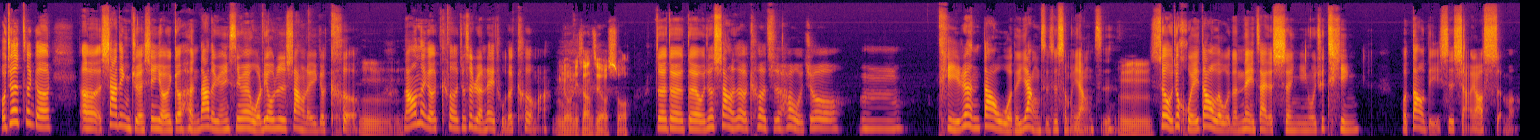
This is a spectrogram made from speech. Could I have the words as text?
我觉得这个呃下定决心有一个很大的原因，是因为我六日上了一个课，嗯，然后那个课就是人类图的课嘛，有你上次有说。对对对，我就上了这个课之后，我就嗯体认到我的样子是什么样子，嗯，所以我就回到了我的内在的声音，我去听我到底是想要什么。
